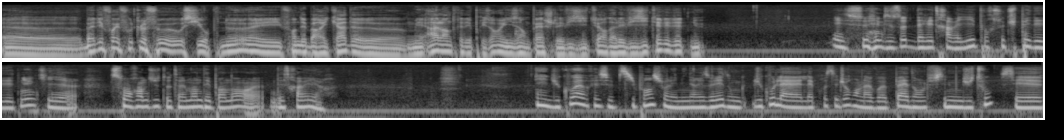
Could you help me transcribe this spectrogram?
Euh, ben des fois, ils foutent le feu aussi aux pneus et ils font des barricades, euh, mais à l'entrée des prisons, ils empêchent les visiteurs d'aller visiter les détenus. Et ceux, les autres d'aller travailler pour s'occuper des détenus qui sont rendus totalement dépendants des travailleurs. Et du coup, après ce petit point sur les mineurs isolés, donc du coup, la, procédure, on la voit pas dans le film du tout. C'est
